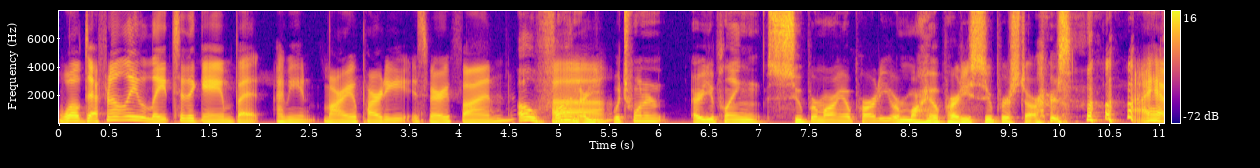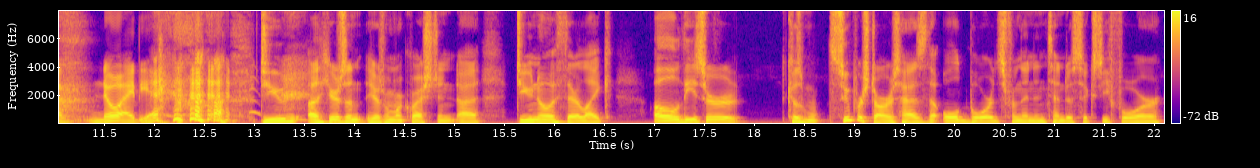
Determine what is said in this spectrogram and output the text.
well, definitely late to the game, but I mean, Mario Party is very fun. Oh, fun! are Uh, you, which one are, are you playing? Super Mario Party or Mario Party Superstars? I have no idea. do you? Uh, here's an here's one more question. Uh, do you know if they're like, oh, these are because Superstars has the old boards from the Nintendo 64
